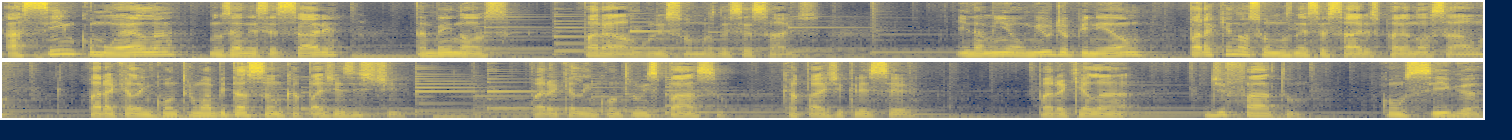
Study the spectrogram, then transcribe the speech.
assim como ela nos é necessária, também nós para algo lhe somos necessários. E, na minha humilde opinião, para que nós somos necessários para nossa alma? Para que ela encontre uma habitação capaz de existir, para que ela encontre um espaço capaz de crescer, para que ela, de fato, consiga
